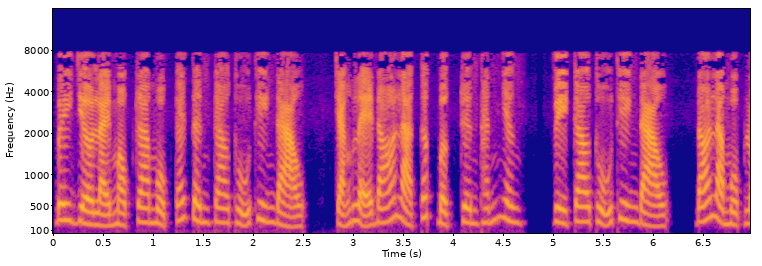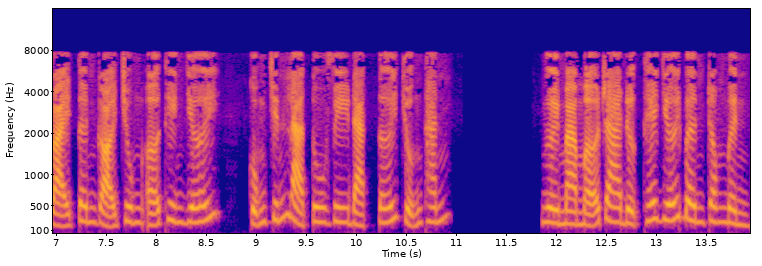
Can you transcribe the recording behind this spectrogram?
Bây giờ lại mọc ra một cái tên cao thủ thiên đạo, chẳng lẽ đó là cấp bậc trên thánh nhân, vì cao thủ thiên đạo, đó là một loại tên gọi chung ở thiên giới, cũng chính là tu vi đạt tới chuẩn thánh. Người mà mở ra được thế giới bên trong mình,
